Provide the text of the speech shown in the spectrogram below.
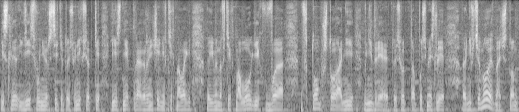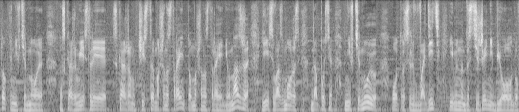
есть в университете. То есть у них все-таки есть некоторые ограничения в технологии, именно в технологиях, в, в том, что они внедряют. То есть вот, допустим, если нефтяное, значит, он только нефтяное. Скажем, если, скажем, чисто машиностроение, то машиностроение. У нас же есть возможность, допустим, нефтяную отрасль вводить именно достижений биологов.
